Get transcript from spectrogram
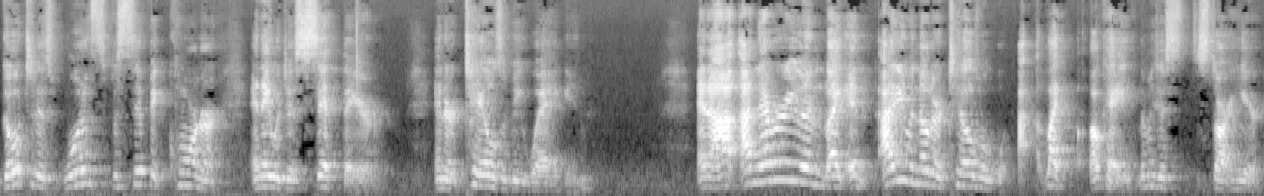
go to this one specific corner and they would just sit there and their tails would be wagging. And I, I never even like, and I didn't even know their tails were like, okay, let me just start here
